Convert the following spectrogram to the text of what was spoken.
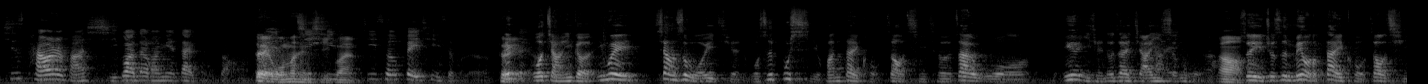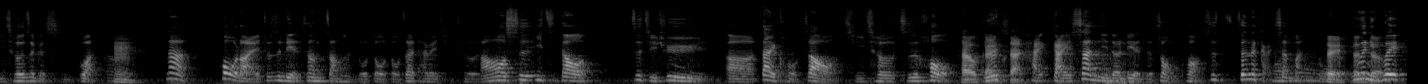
其实台湾人反而习惯在外面戴口罩，对我们很习惯机机车废气什么的，对我讲一个，因为像是我以前我是不喜欢戴口罩骑车，在我因为以前都在嘉义生活嘛，啊，所以就是没有戴口罩骑车这个习惯。嗯，那后来就是脸上长很多痘痘，在台北骑车，然后是一直到自己去呃戴口罩骑车之后，才有改善。改改善你的脸的状况，是真的改善蛮多的。对因为你会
